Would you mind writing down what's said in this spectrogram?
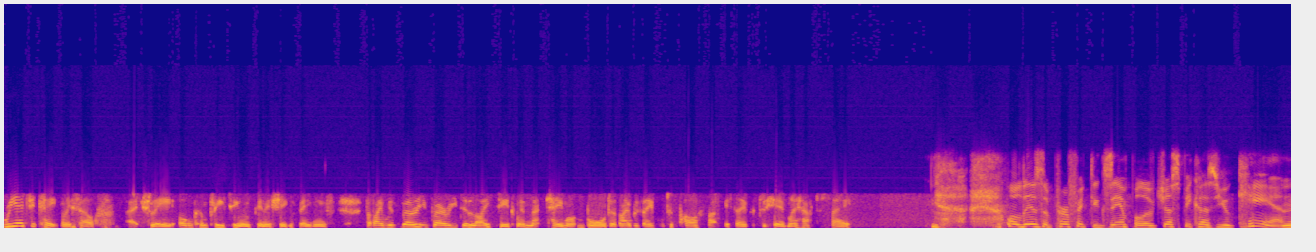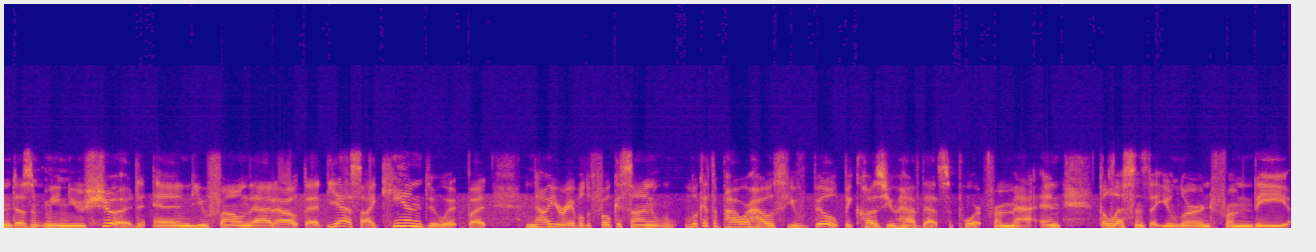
re-educate myself actually on completing and finishing things. But I was very, very delighted when Matt came on board and I was able to pass that bit over to him, I have to say. well, there's a perfect example of just because you can doesn't mean you should. And you found that out that yes, I can do it, but now you're able to focus on look at the powerhouse you've built because you have that support from Matt. And the lessons that you learned from the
